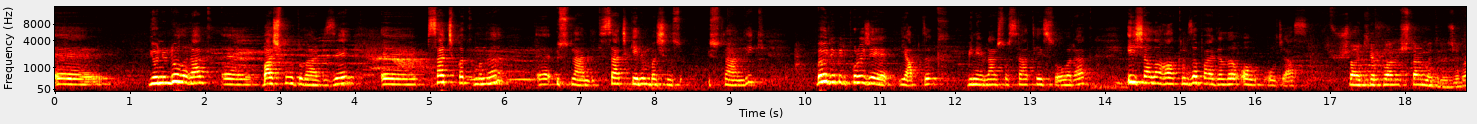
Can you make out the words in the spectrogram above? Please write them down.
e, gönüllü olarak e, başvurdular bize. E, saç bakımını üstlendik. Saç gelin başını üstlendik. Böyle bir proje yaptık. Binevler Sosyal Tesisi olarak. İnşallah halkımıza faydalı ol- olacağız. Şu an kepler işlenmedi acaba?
